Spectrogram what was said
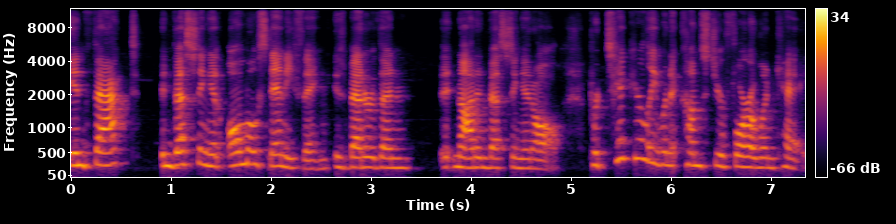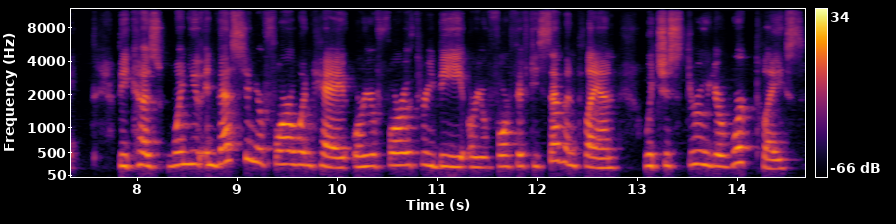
In fact, investing in almost anything is better than not investing at all, particularly when it comes to your 401k. Because when you invest in your 401k or your 403b or your 457 plan, which is through your workplace,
